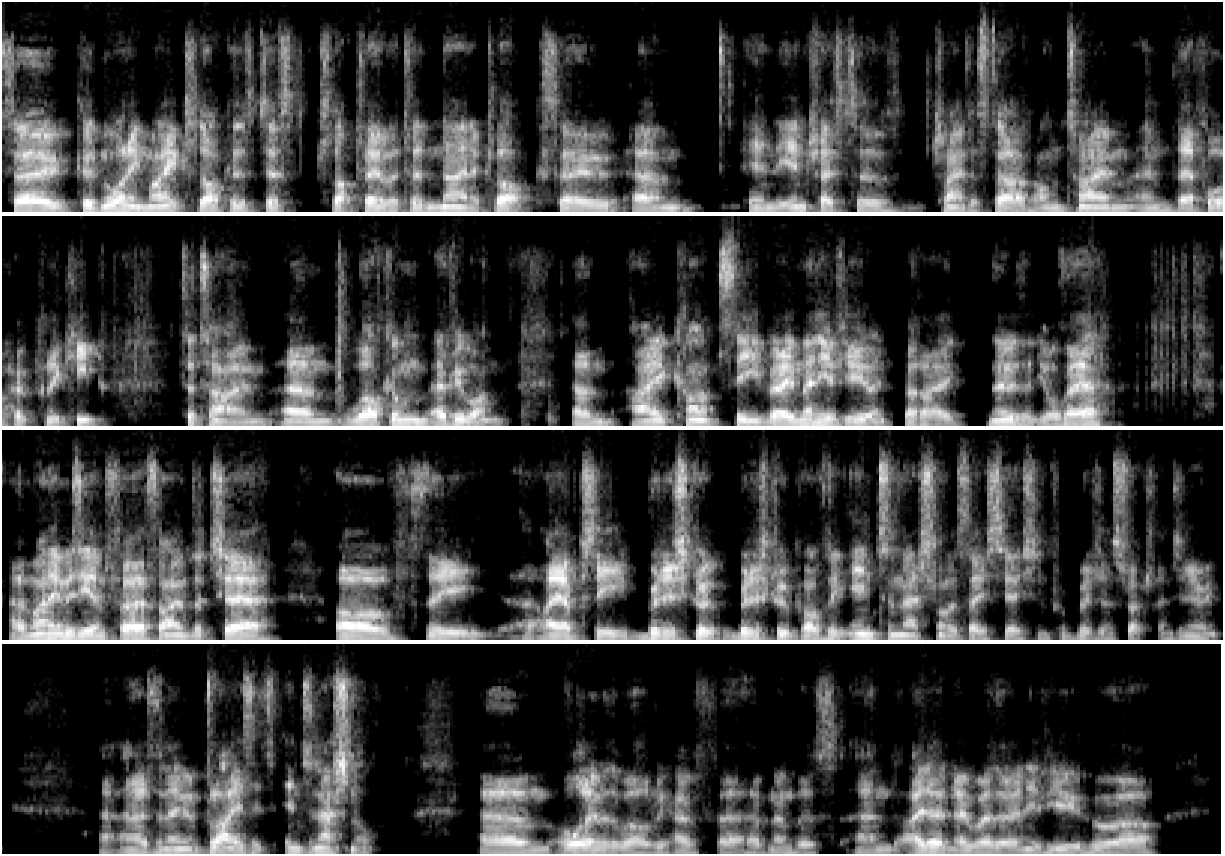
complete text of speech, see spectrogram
So, good morning. My clock has just clocked over to nine o'clock. So, um, in the interest of trying to start on time and therefore hopefully keep to time, um, welcome everyone. Um, I can't see very many of you, but I know that you're there. Uh, my name is Ian Firth. I'm the chair of the uh, IABSE British group, British group of the International Association for Bridge and Structural Engineering. Uh, and as the name implies, it's international. Um, all over the world, we have uh, have members, and I don't know whether any of you who are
